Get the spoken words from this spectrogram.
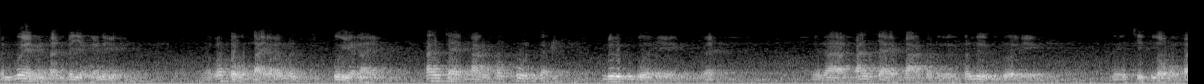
มันเมื่อยมันหันไปอย่างนั้นเองเราก็สงสัยว่ามันคุยอะไร ตั้งใจฟังเขาพูดกันลืมตัวเองนะเวลาตั้งใจฟังคนอื่นก็ลืมตัวเองนี่จิตหลงไป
